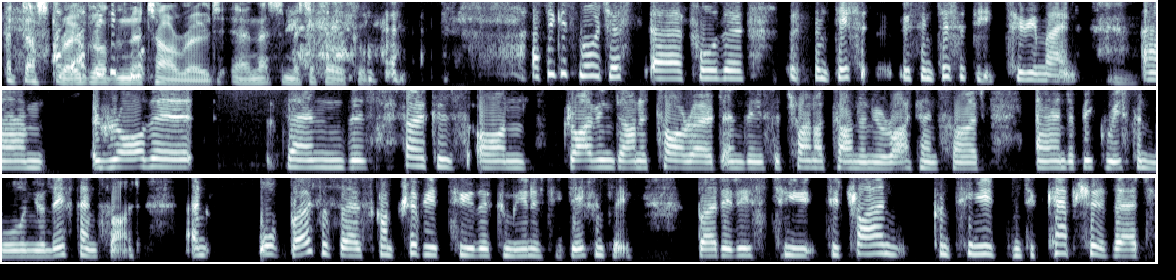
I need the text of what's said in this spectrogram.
a dust road rather than a tar road, and that's metaphorical. I think it's more just uh, for the authenticity to remain, mm. um, rather than this focus on driving down a tar road and there's a Chinatown on your right hand side and a big Western Mall on your left hand side. And all, both of those contribute to the community, definitely. But it is to, to try and continue to capture that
